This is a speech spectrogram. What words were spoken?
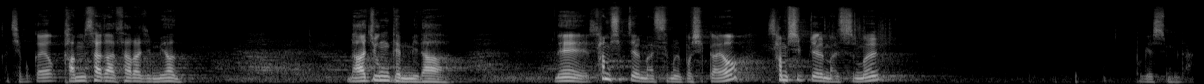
같이 해볼까요? 감사가 사라지면 나중됩니다. 네, 30절 말씀을 보실까요? 30절 말씀을 보겠습니다.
